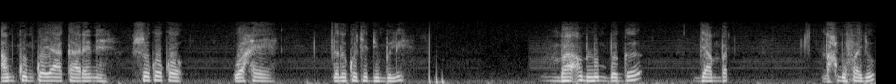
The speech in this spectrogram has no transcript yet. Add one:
am kum ko yaakaare ne su ko ko waxee dana ko ci dimbali. Mbaa am lu mu bëgg jàmbat ndax mu faju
